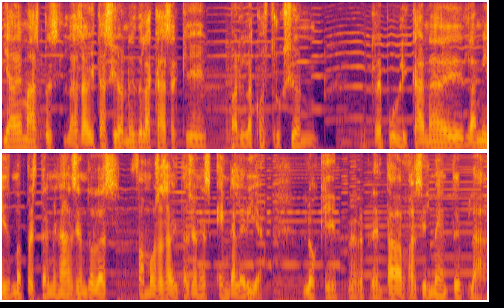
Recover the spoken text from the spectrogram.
y además pues las habitaciones de la casa que para la construcción republicana de la misma pues terminaban siendo las famosas habitaciones en galería lo que representaba fácilmente la,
